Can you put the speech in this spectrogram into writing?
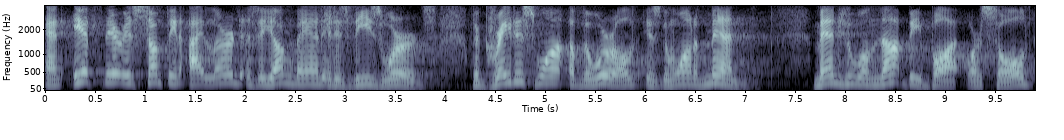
And if there is something I learned as a young man, it is these words The greatest want of the world is the want of men men who will not be bought or sold,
